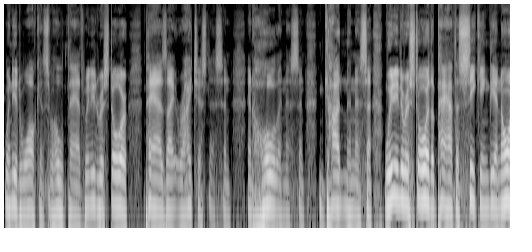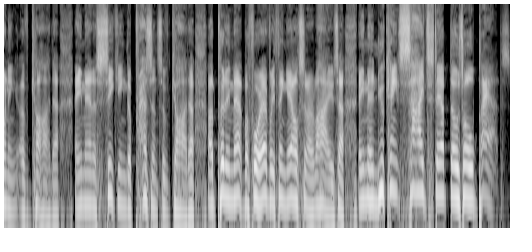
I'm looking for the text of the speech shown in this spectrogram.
We need to walk in some old paths. We need to restore paths like righteousness and, and holiness and godliness. Uh, we need to restore the path of seeking the anointing of God. Uh, amen. Of seeking the presence of God. Uh, of putting that before everything else in our lives. Uh, amen. You can't sidestep those old paths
